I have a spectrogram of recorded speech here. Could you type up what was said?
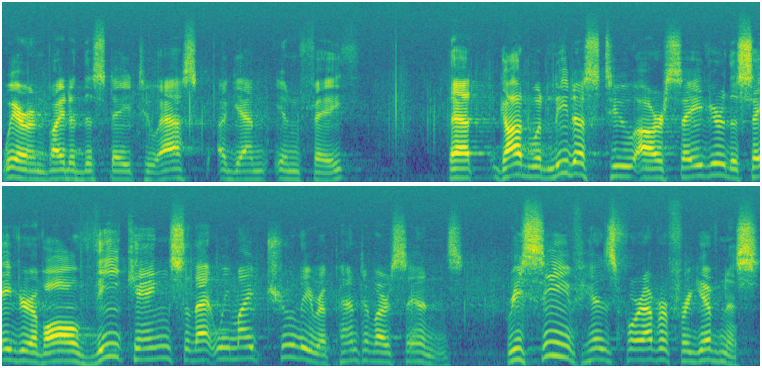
we are invited this day to ask again in faith that God would lead us to our Savior, the Savior of all, the King, so that we might truly repent of our sins, receive His forever forgiveness,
